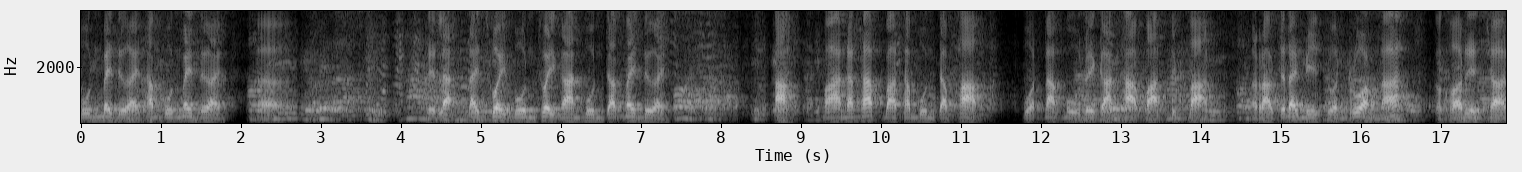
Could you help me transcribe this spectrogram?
บุญไม่เหนื่อยทำบุญไม่เหนื่อยเออนี่แหละได้ช่วยบุญช่วยงานบุญจะไม่เหนื่อยอะมานะครับ มาทำบุญจะภาพบวชนาคหมู่ด้วยการห้าบาทสิบบาท เราจะได้มีส่วนร่วมนะ ก็ขอเรียนเชิญ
